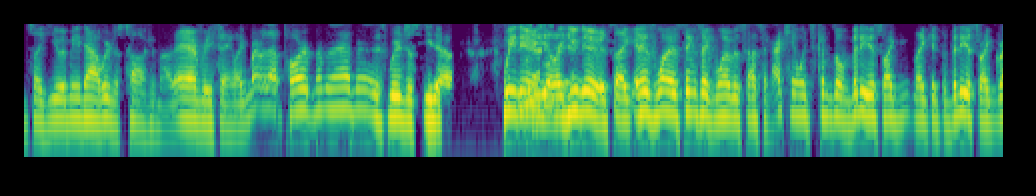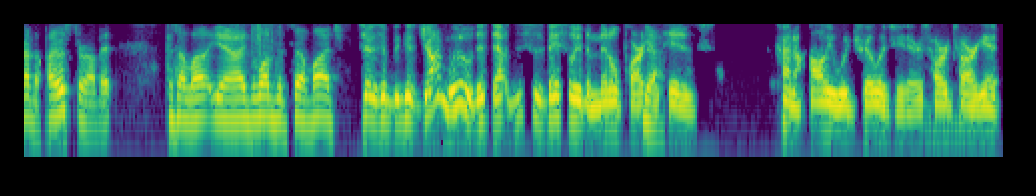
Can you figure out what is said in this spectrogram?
it's like you and me now. We're just talking about everything. Like, remember that part? Remember that? Remember this? We're just you know. We knew, Yeah, you know, like yeah. you knew. It's like, and it's one of those things. Like one of us, I was like, I can't wait to comes on video so I can like get the video so I can grab the poster of it because I love, you know, I loved it so much. So, so because John Woo, this that this was basically the middle part Yeah. of his kind of Hollywood trilogy. There's Hard Target,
